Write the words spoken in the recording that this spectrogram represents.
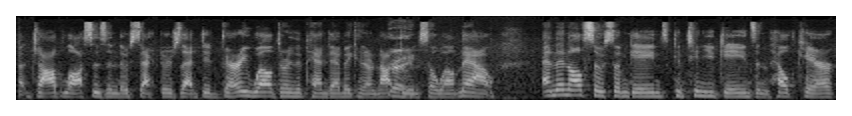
uh, job losses in those sectors that did very well during the pandemic and are not right. doing so well now and then also some gains, continued gains in healthcare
